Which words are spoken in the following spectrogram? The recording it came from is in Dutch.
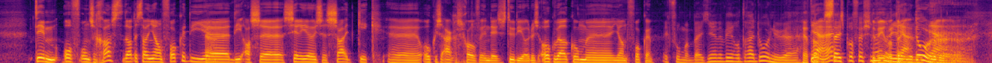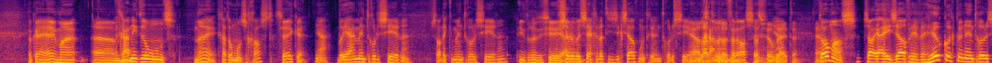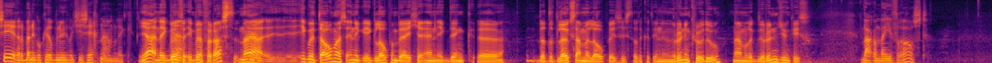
Tim of onze gast, dat is dan Jan Fokke, die, ja. uh, die als uh, serieuze sidekick uh, ook is aangeschoven in deze studio. Dus ook welkom Jan Fokke. Ik voel me een beetje in de wereld draait door nu. ja, ja steeds professioneler. De wereld draait door. Oké, okay, hey, maar... Um... Het gaat niet om ons. Nee. Het gaat om onze gast. Zeker. Ja. Wil jij hem introduceren? Zal ik hem introduceren? Introduceer Of zullen we zeggen dat hij zichzelf moet gaan introduceren? Ja, dan gaan we, hem verrassen. Dat is veel beter. Ja. Thomas, zou jij jezelf even heel kort kunnen introduceren? Dan ben ik ook heel benieuwd wat je zegt namelijk. Ja, nee, ik, ben, ik ben verrast. Nou ja, ik ben Thomas en ik, ik loop een beetje. En ik denk uh, dat het leukste aan mijn lopen is, is dat ik het in een running crew doe. Namelijk de Running Junkies. Waarom ben je verrast?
